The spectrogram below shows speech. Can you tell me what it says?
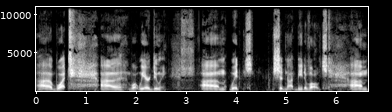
uh, what uh, what we are doing, um, which should not be divulged. Um,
